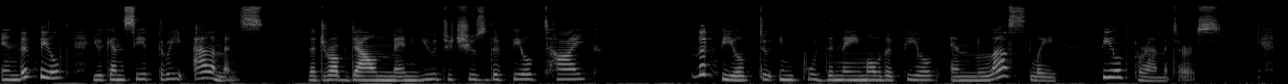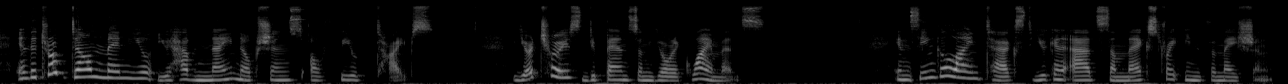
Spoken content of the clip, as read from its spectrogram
In the field, you can see three elements. The drop-down menu to choose the field type, the field to input the name of the field, and lastly, field parameters. In the drop-down menu, you have nine options of field types. Your choice depends on your requirements. In single line text, you can add some extra information.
